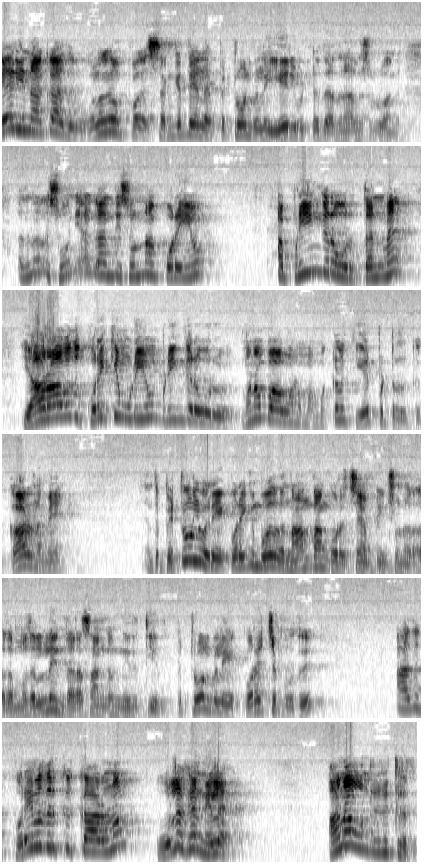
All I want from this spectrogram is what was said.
ஏறினாக்கா அது உலகம் ப சங்கத்தில் பெட்ரோல் விலை ஏறி விட்டது அதனால சொல்லுவாங்க. அதனால சோனியா காந்தி சொன்னால் குறையும். அப்படிங்கிற ஒரு தன்மை யாராவது குறைக்க முடியும் அப்படிங்கிற ஒரு மனோபாவம் நம்ம மக்களுக்கு ஏற்பட்டிருக்கு. காரணமே இந்த பெட்ரோல் விலையை குறைக்கும் போது அதை நான் தான் குறைச்சேன் அப்படின்னு சொன்னது அதை முதல்ல இந்த அரசாங்கம் நிறுத்தியது. பெட்ரோல் விலையை குறைச்ச போது அது குறைவதற்கு காரணம் உலக நிலை. ஆனால் ஒன்று இருக்கிறது.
